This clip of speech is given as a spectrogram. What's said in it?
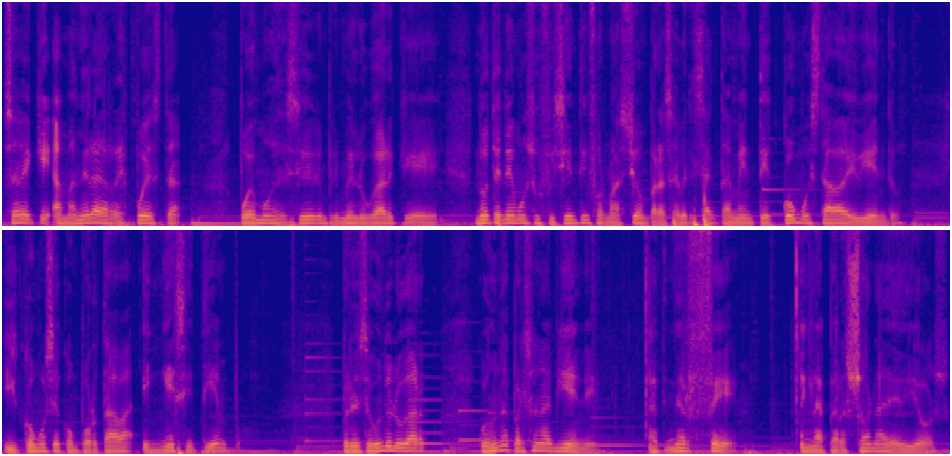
¿Sabe qué? A manera de respuesta, podemos decir en primer lugar que no tenemos suficiente información para saber exactamente cómo estaba viviendo y cómo se comportaba en ese tiempo. Pero en segundo lugar, cuando una persona viene a tener fe en la persona de Dios,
